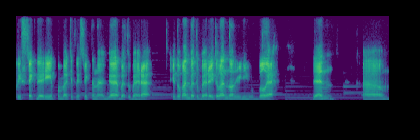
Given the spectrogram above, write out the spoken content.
listrik dari pembangkit listrik tenaga batu bara. Itu kan batu bara itu kan non renewable ya. Dan um,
